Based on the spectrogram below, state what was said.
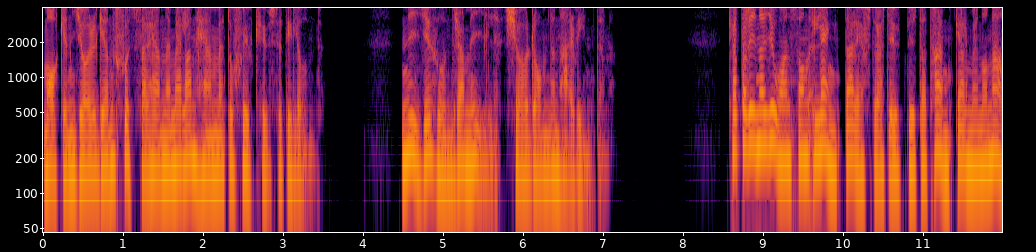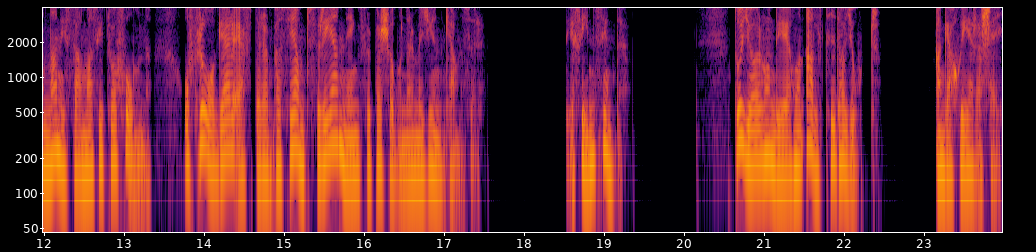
Maken Jörgen skjutsar henne mellan hemmet och sjukhuset i Lund. 900 mil kör de den här vintern. Katarina Johansson längtar efter att utbyta tankar med någon annan i samma situation och frågar efter en patientförening för personer med gyncancer. Det finns inte. Då gör hon det hon alltid har gjort. Engagerar sig.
